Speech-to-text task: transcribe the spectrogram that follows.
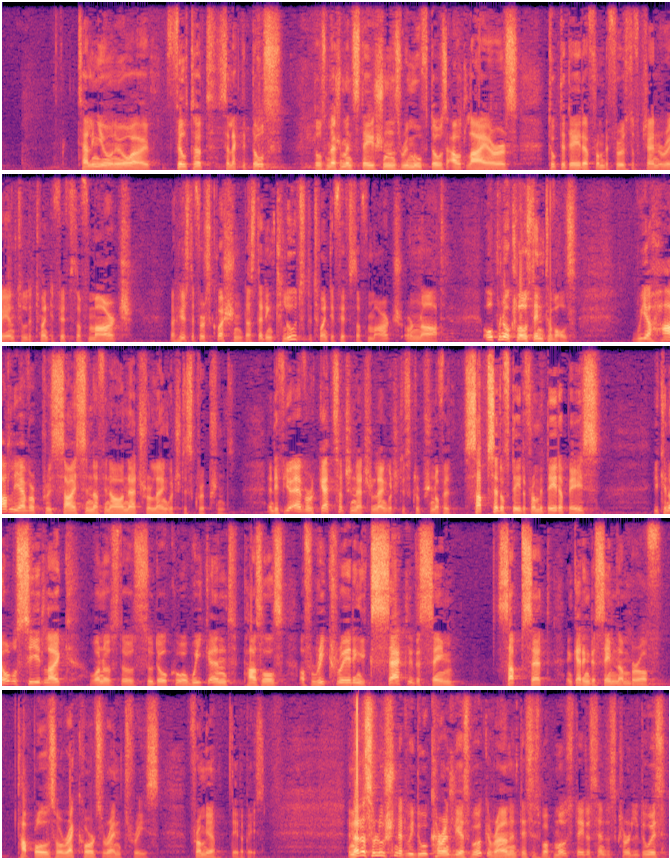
telling you, you know, I filtered, selected those, those measurement stations, removed those outliers, took the data from the 1st of January until the 25th of March. Now, here's the first question Does that include the 25th of March or not? Yeah. Open or closed intervals. We are hardly ever precise enough in our natural language descriptions. And if you ever get such a natural language description of a subset of data from a database, you can almost see it like one of those Sudoku or weekend puzzles of recreating exactly the same subset and getting the same number of tuples or records or entries from your database. Another solution that we do currently as workaround, and this is what most data centers currently do, is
